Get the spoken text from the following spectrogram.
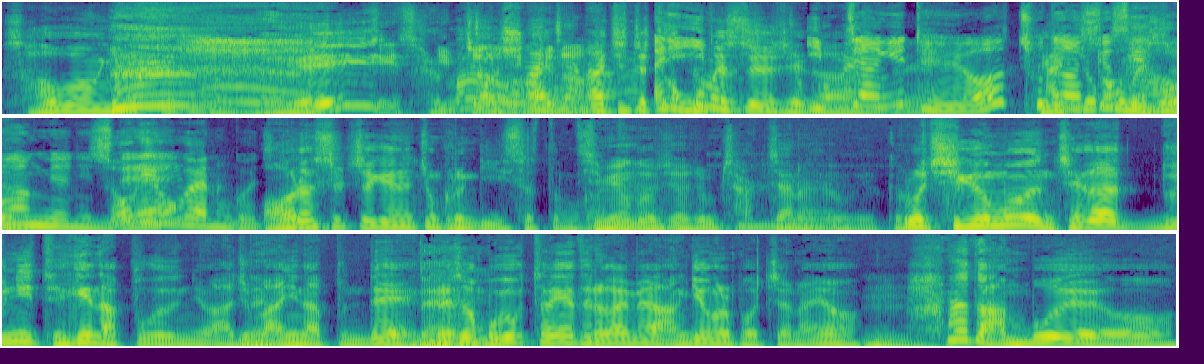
4, 5학년 때도. 에이 설마 입장. 아, 진짜 아니, 조금 입- 했어요, 제가. 입장이 돼요? 초등학교 조금 4, 했어요. 5학년인데. 쏘개고 가는 거지 어렸을 적에는 좀 그런 게 있었던 것 같아요. 지명도 씨가 좀 작잖아요. 그러니까. 그리고 지금은 제가 눈이 되게 나쁘거든요. 아주 네. 많이 나쁜데. 네. 그래서 목욕탕에 들어가면 안경을 벗잖아요. 음. 하나도 안 보여요.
